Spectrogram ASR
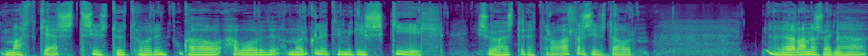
margt gerst síðust 20 árin og hvaða hafa orðið mörguleiti mikil skil í sögu hæsturettar á allra síðust árum. Eða annars vegna það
